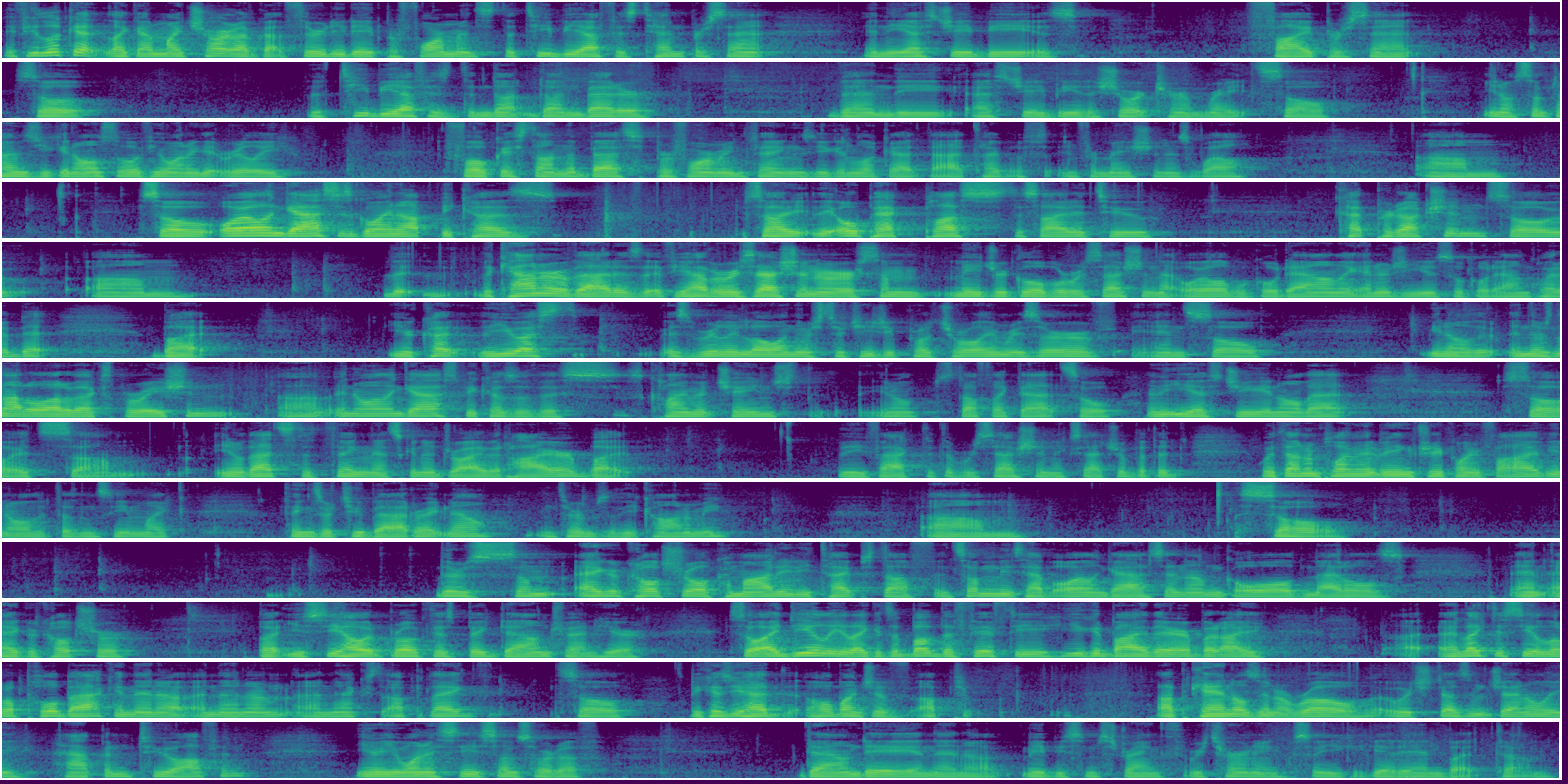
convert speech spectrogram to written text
If you look at, like on my chart, I've got 30 day performance. The TBF is 10% and the SJB is 5%. So the TBF has done, done better than the SJB, the short term rate. So, you know, sometimes you can also, if you want to get really focused on the best performing things, you can look at that type of information as well. Um, so oil and gas is going up because Saudi, the OPEC Plus decided to cut production. So um, the the counter of that is that if you have a recession or some major global recession, that oil will go down, the energy use will go down quite a bit. But cut. The U.S. is really low on their strategic petroleum reserve, and so you know, and there's not a lot of exploration uh, in oil and gas because of this climate change, you know, stuff like that. So and the ESG and all that. So it's, um, you know, that's the thing that's going to drive it higher. But the fact that the recession, et cetera, but the, with unemployment being 3.5, you know, it doesn't seem like things are too bad right now in terms of the economy. Um, so there's some agricultural commodity type stuff, and some of these have oil and gas in them, gold, metals, and agriculture. But you see how it broke this big downtrend here. So ideally, like it's above the 50, you could buy there, but I, I'd like to see a little pullback and then a, and then a, a next up leg. So because you had a whole bunch of up, up candles in a row, which doesn't generally happen too often. You know, you want to see some sort of down day and then uh, maybe some strength returning so you could get in. But um,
